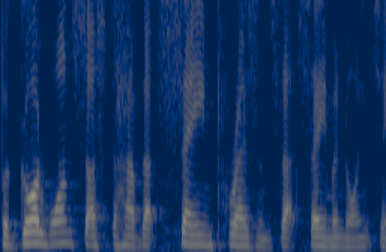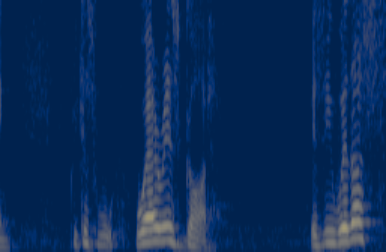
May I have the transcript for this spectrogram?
But God wants us to have that same presence, that same anointing. Because where is God? Is He with us?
